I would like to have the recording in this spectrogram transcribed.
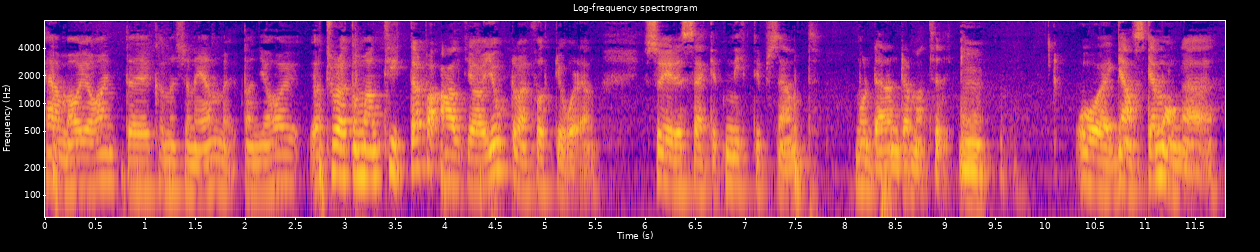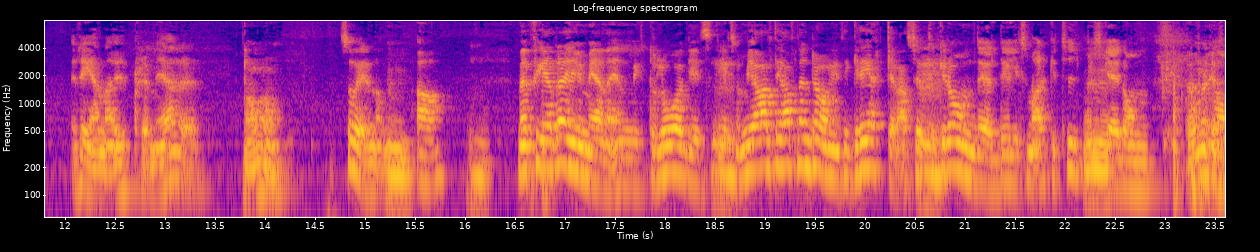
hemma och jag har inte kunnat känna igen mig. Utan jag, har, jag tror att om man tittar på allt jag har gjort de här 40 åren så är det säkert 90% modern dramatik. Mm. Och ganska många rena urpremiärer. Ja, Så är det nog. Mm. Ja. Men Fedra är ju mer en mytologisk. Mm. Liksom. Jag har alltid haft en dragning till grekerna. Alltså jag tycker om det. Det är liksom arketypiska i dem. Ja, men en de-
